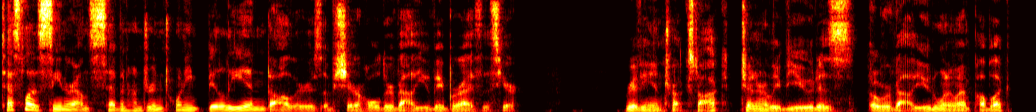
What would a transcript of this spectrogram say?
Tesla has seen around $720 billion of shareholder value vaporize this year. Rivian truck stock, generally viewed as overvalued when it went public,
